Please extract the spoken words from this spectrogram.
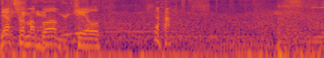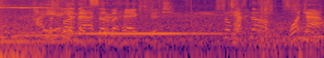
death from above kill. Let's find that son of a hagfish. Someone's down. What now?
